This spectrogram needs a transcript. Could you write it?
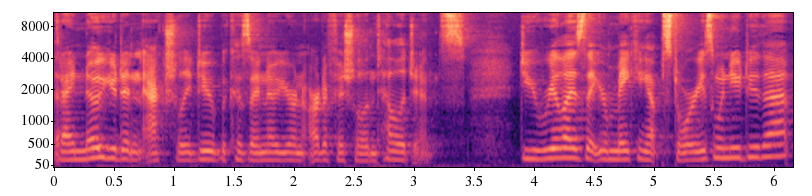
that I know you didn't actually do because I know you're an artificial intelligence. Do you realize that you're making up stories when you do that?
